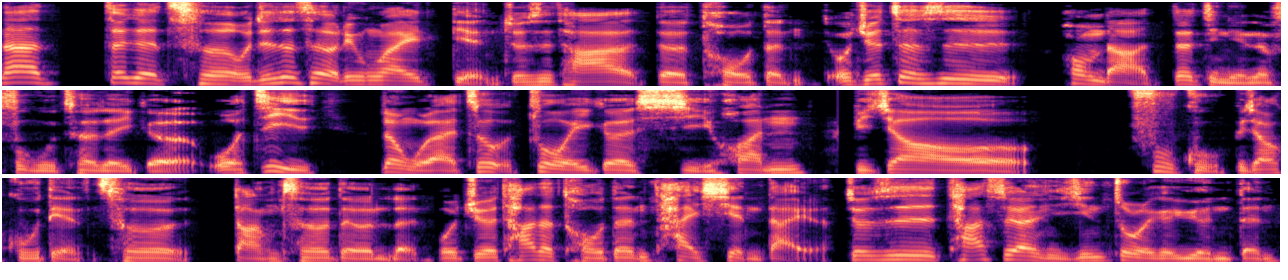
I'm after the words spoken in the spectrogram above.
那这个车，我觉得这车有另外一点，就是它的头灯。我觉得这是 Honda 这几年的复古车的一个，我自己。认为来作作为一个喜欢比较复古、比较古典车挡车的人，我觉得它的头灯太现代了。就是它虽然已经做了一个圆灯，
